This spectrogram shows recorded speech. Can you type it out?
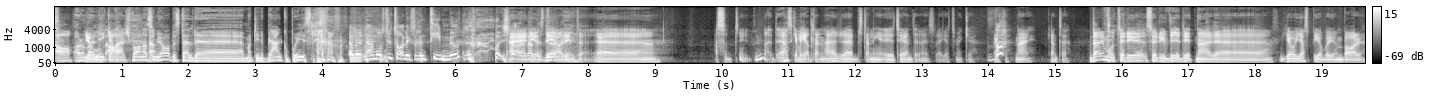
ja, Har de varit lika ja. världsvana som jag beställde eh, Martine Bianco på Island? Ja, men det här måste ju ta liksom en timme att göra Nej, den här det, det gör det inte. Eh, alltså, det- nej, det här ska vi helt ärlig, den här beställningen irriterar inte mig sådär jättemycket. Va? Nej, kan inte. Däremot är det, ju- så är det ju vidrigt när... Eh, jag och Jasper jobbar ju i en bar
